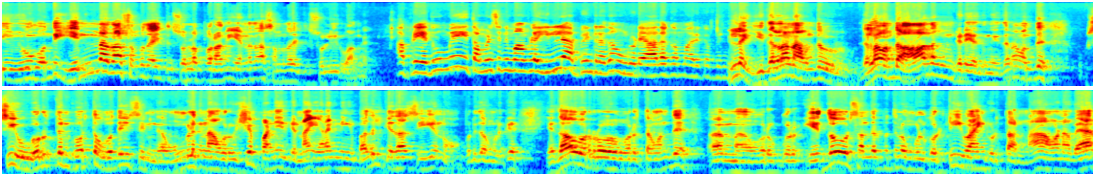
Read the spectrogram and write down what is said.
இவங்க வந்து என்னதான் சமுதாயத்துக்கு சொல்ல போகிறாங்க என்னதான் சமுதாயத்துக்கு சொல்லிடுவாங்க அப்படி எதுவுமே தமிழ் சினிமாவில் இல்லை அப்படின்றது அவங்களுடைய ஆதகமா இருக்கு அப்படின்னு இல்லை இதெல்லாம் நான் வந்து இதெல்லாம் வந்து ஆதங்கம் கிடையாதுங்க. இதெல்லாம் வந்து சி ஒருத்தனுக்கு ஒருத்தர் உதவி செய்யுங்க. உங்களுக்கு நான் ஒரு விஷயம் பண்ணியிருக்கேன்னா எனக்கு நீங்கள் பதிலுக்கு ஏதாவது செய்யணும். புரியுதா உங்களுக்கு? ஏதோ ஒரு ஒருத்தன் வந்து ஒரு ஒரு ஏதோ ஒரு சந்தர்ப்பத்தில் உங்களுக்கு ஒரு டீ வாங்கி கொடுத்தான்னா அவனை வேற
